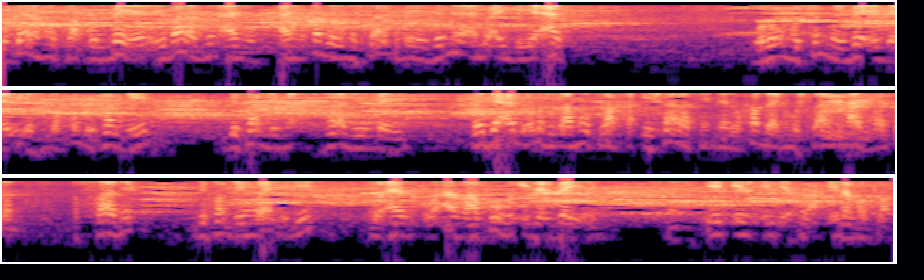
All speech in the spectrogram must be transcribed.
وكان مطلق البيع عبارة عن عن القدر المشترك بين جميع أنواع البيعات وهو مسمى البيع الذي يصدق بفرد بفرد فرد البيع. فجعلوا لفظة مطلقة إشارة إلى القدر المشترك خاصة الصادق بفرد واحد وأضافوه إلى البيع إلى مطلق مطلق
